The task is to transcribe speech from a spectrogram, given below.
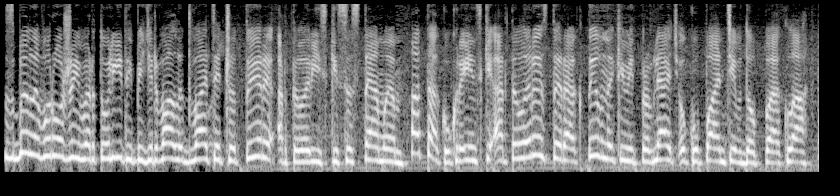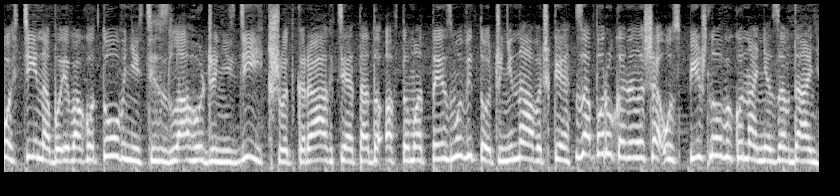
Збили ворожий вертоліт і підірвали 24 артилерійські системи. А так українські артилеристи реактивники відправляють окупантів до пекла. Постійна бойова готовність, злагодженість дій, швидка реакція та до автоматизму відточені навички. Запорука не лише успішного виконання завдань,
